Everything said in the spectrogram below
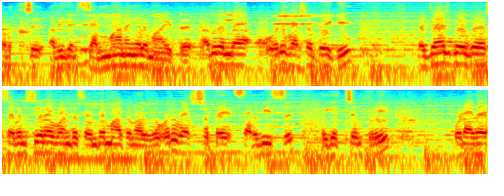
കുറച്ച് അധികം സമ്മാനങ്ങളുമായിട്ട്. അതുമല്ല ഒരു വർഷത്തേക്ക് ബജാജ് ഗോഗോ സെവൻ സീറോ വണ്ട് സ്വന്തമാക്കുന്നവർക്ക് ഒരു വർഷത്തെ സർവീസ് തികച്ചും ഫ്രീ. കൂടാതെ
